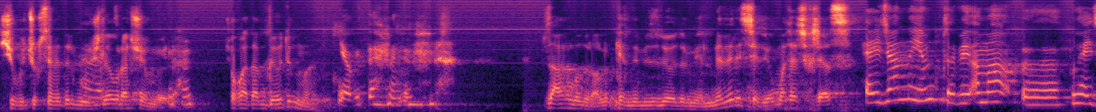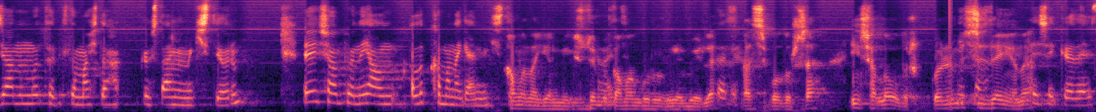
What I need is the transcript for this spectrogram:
İki buçuk senedir bu Evet. işle uğraşıyorum böyle. Çok adam dövdün mü? Yok demedim. Biz akıllı duralım, kendimizi dövdürmeyelim. Neler hissediyorsun? Maça çıkacağız. Heyecanlıyım tabii ama e, bu heyecanımı tabii ki de maçta göstermemek istiyorum. Ve şampiyonayı al- alıp Kaman'a gelmek istiyorum. Kaman'a gelmek istiyorum. Evet. Kaman gururuyla böyle. Tabii. Nasip olursa. İnşallah olur. Gönlümüz İnşallah. sizden yana. Teşekkür ederiz.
